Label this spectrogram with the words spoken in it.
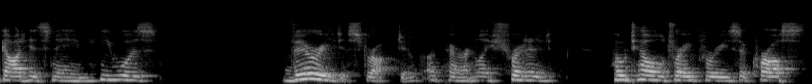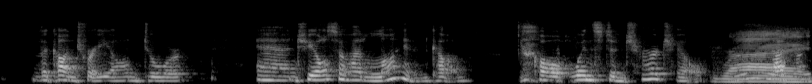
got his name. He was very destructive, apparently, shredded hotel draperies across the country on tour. And she also had a lion cub called Winston Churchill. Right.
